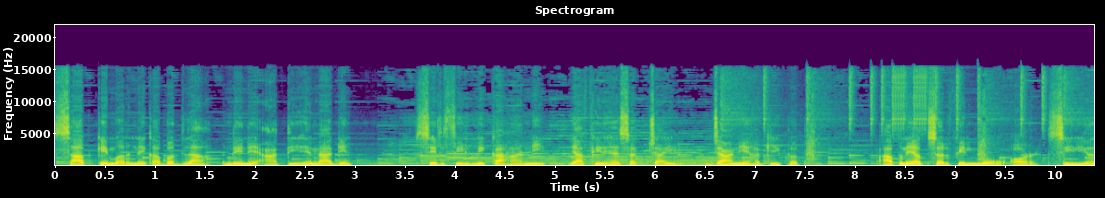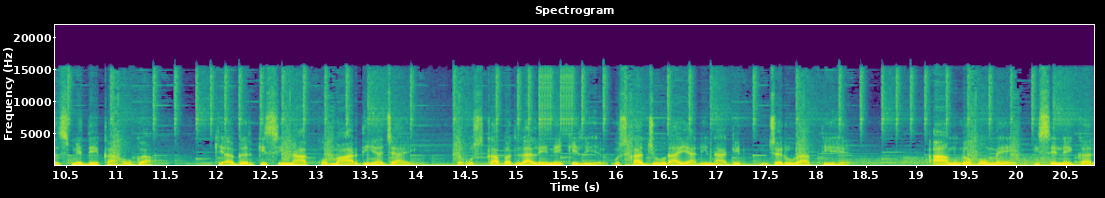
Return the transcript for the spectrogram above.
सांप के मरने का बदला लेने आती है नागिन। सिर्फ़ फिल्मी कहानी या फिर है सच्चाई, जानिए हकीकत। आपने अक्सर फ़िल्मों और सीरियल्स में देखा होगा कि अगर किसी नाग को मार दिया जाए तो उसका बदला लेने के लिए उसका जोड़ा यानी नागिन ज़रूर आती है। आम लोगों में इसे लेकर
